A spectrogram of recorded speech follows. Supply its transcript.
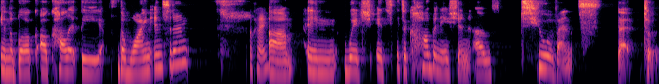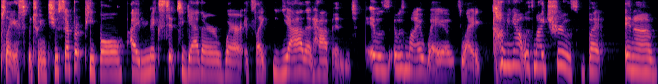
in the book. I'll call it the the wine incident. Okay. Um, in which it's it's a combination of two events that took place between two separate people. I mixed it together where it's like, yeah, that happened. It was it was my way of like coming out with my truth, but in a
